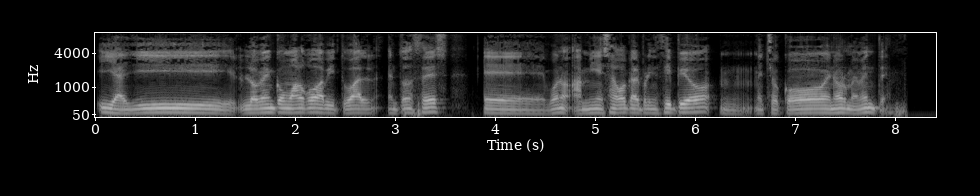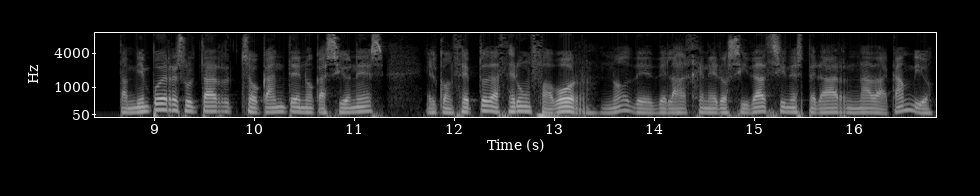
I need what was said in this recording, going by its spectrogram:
y allí lo ven como algo habitual. Entonces, eh, bueno, a mí es algo que al principio mm, me chocó enormemente. También puede resultar chocante en ocasiones el concepto de hacer un favor, ¿no? De, la generosidad sin esperar nada a cambio,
